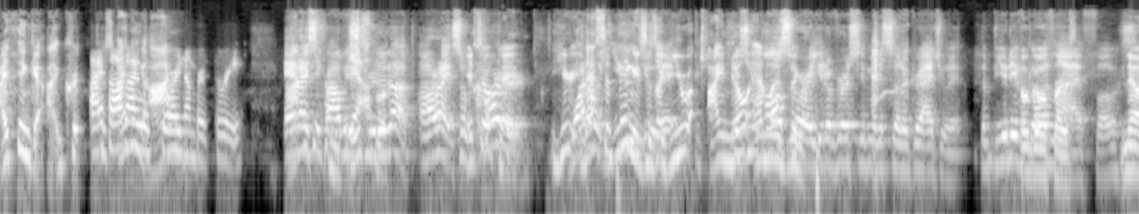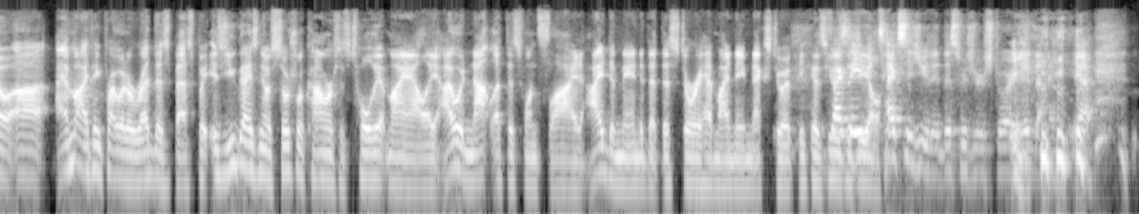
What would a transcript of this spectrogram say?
I think uh, I, Chris, I thought I, think was story I'm- number three. And I'm I probably Facebook. screwed it up. All right, so It's Carter, okay. Here, that's the thing is, it's like you. I know you Emma's also a University of Minnesota graduate. The beauty of go going first. live, folks. No, uh, Emma, I think probably would have read this best. But as you guys know, social commerce is totally up my alley. I would not let this one slide. I demanded that this story had my name next to it because In here's fact, the they deal. even texted you that this was your story, didn't I? Yeah.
